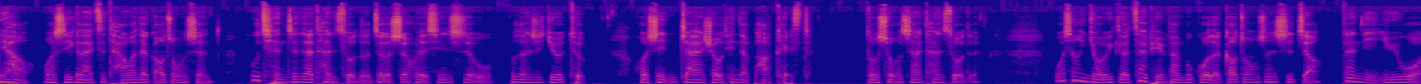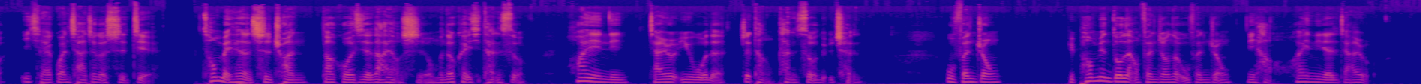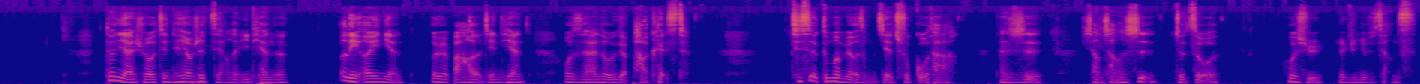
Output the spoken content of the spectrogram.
你好，我是一个来自台湾的高中生，目前正在探索的这个社会的新事物，不论是 YouTube 或是你正在收听的 Podcast，都是我正在探索的。我想有一个再平凡不过的高中生视角，带你与我一起来观察这个世界，从每天的吃穿到国际的大小事，我们都可以一起探索。欢迎您加入与我的这趟探索旅程。五分钟，比泡面多两分钟的五分钟。你好，欢迎你的加入。对你来说，今天又是怎样的一天呢？二零二一年二月八号的今天，我正在录一个 podcast。其实根本没有怎么接触过它，但是想尝试就做。或许人生就是这样子。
